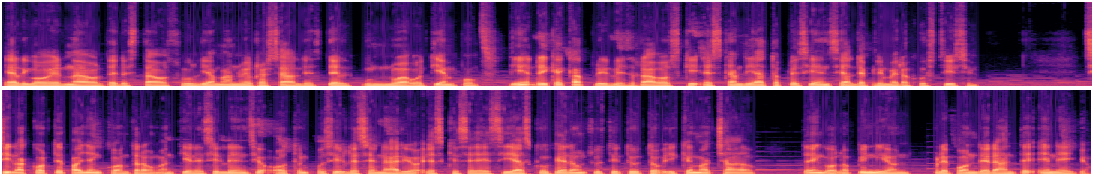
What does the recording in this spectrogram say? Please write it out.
el gobernador del estado Zulia Manuel Rosales del Un Nuevo Tiempo y Enrique Capriles Rabowski es candidato presidencial de Primera Justicia. Si la Corte falla en contra o mantiene silencio, otro posible escenario es que se decida escoger a un sustituto y que Machado tenga una opinión preponderante en ello,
